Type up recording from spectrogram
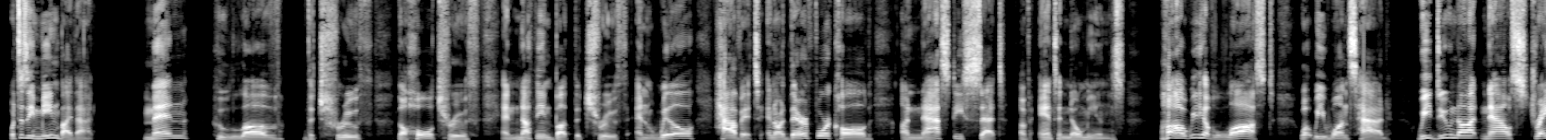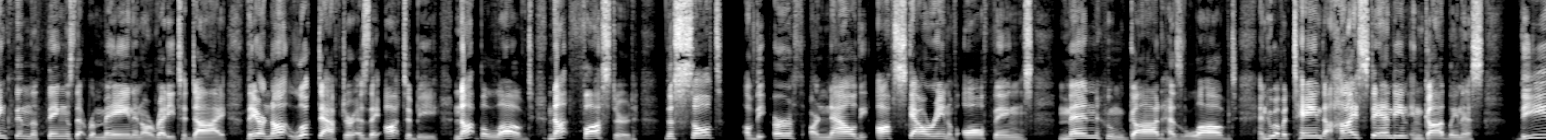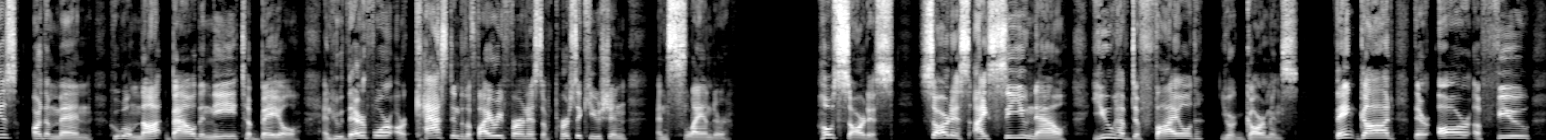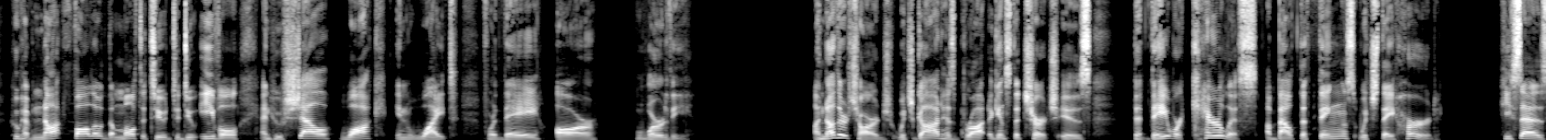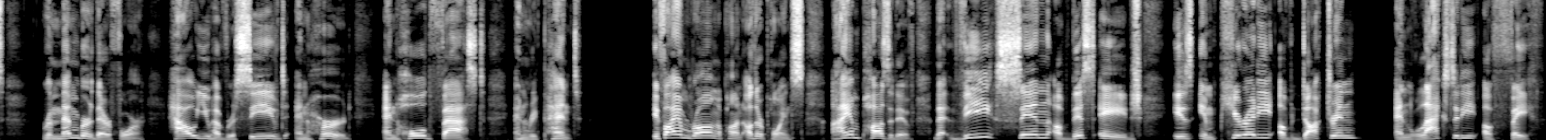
What does he mean by that? Men who love the truth, the whole truth, and nothing but the truth, and will have it, and are therefore called a nasty set of antinomians. Ah, we have lost what we once had. We do not now strengthen the things that remain and are ready to die. They are not looked after as they ought to be, not beloved, not fostered. The salt of the earth are now the offscouring of all things. Men whom God has loved and who have attained a high standing in godliness. These are the men who will not bow the knee to Baal, and who therefore are cast into the fiery furnace of persecution and slander. O Sardis, Sardis, I see you now. You have defiled your garments. Thank God there are a few who have not followed the multitude to do evil, and who shall walk in white, for they are worthy. Another charge which God has brought against the church is that they were careless about the things which they heard. He says, Remember, therefore, how you have received and heard, and hold fast and repent. If I am wrong upon other points, I am positive that the sin of this age is impurity of doctrine and laxity of faith.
